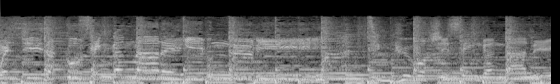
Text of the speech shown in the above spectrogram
왠지 자꾸 생각나네 이분들이. 뜬금없이 생각나네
